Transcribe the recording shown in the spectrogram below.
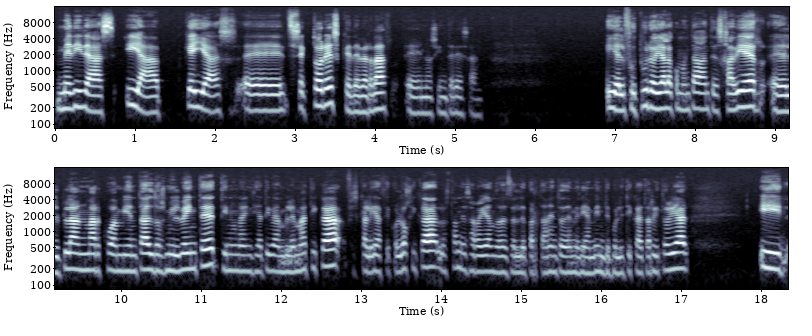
medidas y a aquellos eh, sectores que de verdad eh, nos interesan. Y el futuro, ya lo comentaba antes Javier, el Plan Marco Ambiental 2020 tiene una iniciativa emblemática, Fiscalidad Ecológica, lo están desarrollando desde el Departamento de Medio Ambiente y Política Territorial y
